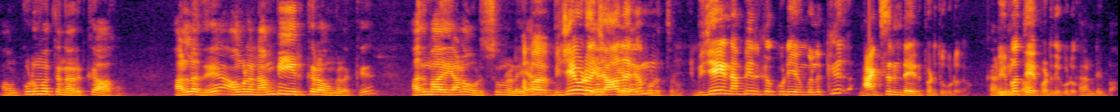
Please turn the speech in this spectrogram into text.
அவங்க குடும்பத்தினருக்கு ஆகும். அல்லது அவங்கள நம்பி இருக்கிறவங்களுக்கு அது மாதிரியான ஒரு சூழ்நிலையை விஜயோட ஜாதகம் கொடுத்துரும். விஜயை நம்பி இருக்கக்கூடியவங்களுக்கு ஆக்சிடென்ட் ஏற்படுத்தி கொடுக்கும். விபத்தை ஏற்படுத்தி கொடுக்கும். கண்டிப்பாக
